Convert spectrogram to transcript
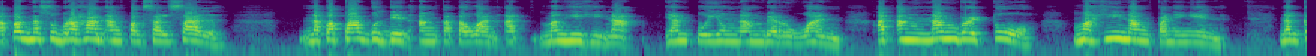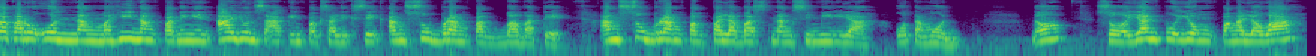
kapag nasubrahan ang pagsalsal, napapagod din ang katawan at manghihina. Yan po yung number one. At ang number two, mahinang paningin. Nagkakaroon ng mahinang paningin ayon sa aking pagsaliksik ang sobrang pagbabate, ang sobrang pagpalabas ng similya o tamod. No? So, yan po yung pangalawa,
